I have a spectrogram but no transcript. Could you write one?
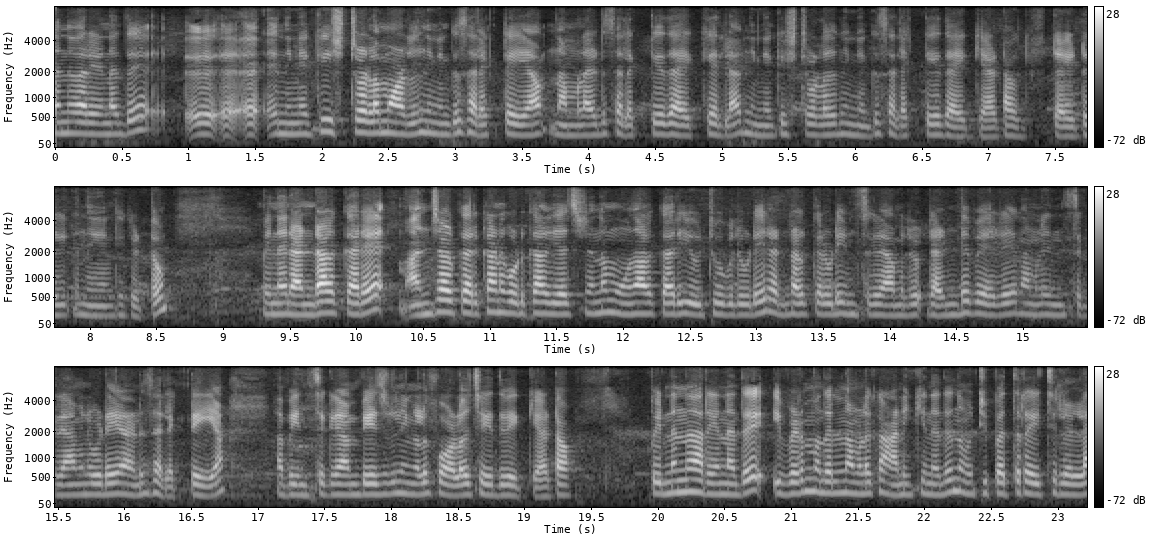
എന്ന് പറയുന്നത് നിങ്ങൾക്ക് ഇഷ്ടമുള്ള മോഡൽ നിങ്ങൾക്ക് സെലക്ട് ചെയ്യാം. നമ്മളായിട്ട് സെലക്ട് ചെയ്ത് അയക്കുകയല്ല നിങ്ങൾക്ക് ഇഷ്ടമുള്ളത് നിങ്ങൾക്ക് സെലക്ട് ചെയ്ത് അയക്കുക കേട്ടോ. ഗിഫ്റ്റായിട്ട് നിങ്ങൾക്ക് കിട്ടും. പിന്നെ രണ്ടാൾക്കാരെ അഞ്ചാൾക്കാർക്കാണ് കൊടുക്കാൻ വിചാരിച്ചിരുന്നത്. മൂന്നാൾക്കാർ യൂട്യൂബിലൂടെ രണ്ടാൾക്കാരുടെ ഇൻസ്റ്റഗ്രാമിലൂടെ രണ്ട് പേരെ നമ്മൾ ഇൻസ്റ്റഗ്രാമിലൂടെയാണ് സെലക്ട് ചെയ്യുക. അപ്പോൾ ഇൻസ്റ്റഗ്രാം പേജിൽ നിങ്ങൾ ഫോളോ ചെയ്ത് വെക്കുക കേട്ടോ. പിന്നെന്ന് പറയുന്നത് ഇവിടെ മുതൽ നമ്മൾ കാണിക്കുന്നത് നൂറ്റിപ്പത്ത് റേറ്റിലുള്ള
